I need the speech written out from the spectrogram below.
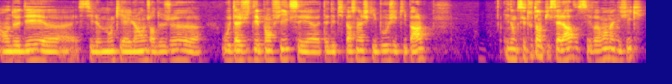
en 2D style Monkey Island genre de jeu où t'as juste des plans fixes et t'as des petits personnages qui bougent et qui parlent. Et donc c'est tout en pixel art c'est vraiment magnifique.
